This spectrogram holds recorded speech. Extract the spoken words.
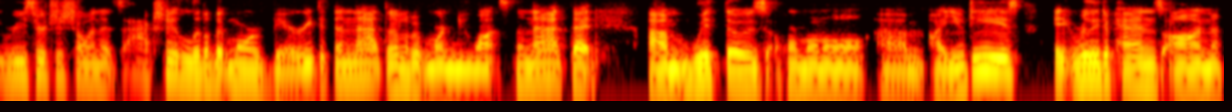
research is showing that it's actually a little bit more varied than that. They're a little bit more nuanced than that. That um, with those hormonal um, IUDs, it really depends on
